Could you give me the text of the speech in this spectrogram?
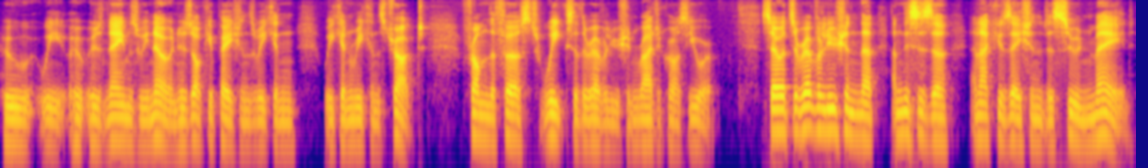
who we who, whose names we know and whose occupations we can we can reconstruct from the first weeks of the revolution right across Europe. So it's a revolution that, and this is a, an accusation that is soon made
